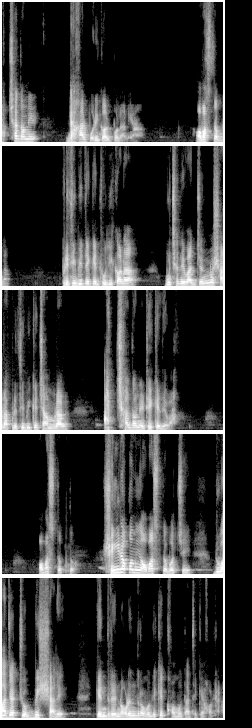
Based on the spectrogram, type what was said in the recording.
আচ্ছাদনে ঢাকার পরিকল্পনা নেওয়া অবাস্তব না? পৃথিবী থেকে ধুলিকণা মুছে দেওয়ার জন্য সারা পৃথিবীকে চামড়ার আচ্ছাদনে ঢেকে দেওয়া। অবাস্তব তো? সেই রকমই অবাস্তব হচ্ছে দু হাজার চব্বিশ সালে কেন্দ্রে নরেন্দ্র মোদীকে ক্ষমতা থেকে হটানো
